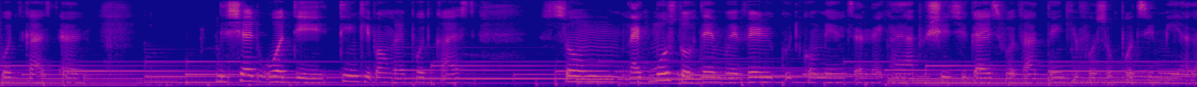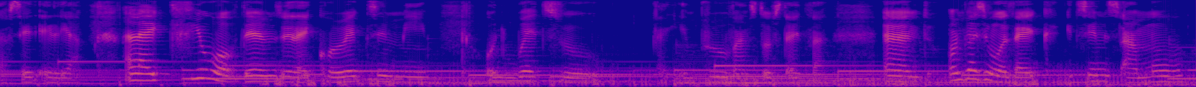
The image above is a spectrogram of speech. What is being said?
podcast and they shared what they think about my podcast. Some like most of them were very good comments and like i appreciate you guys for that. Thank you for supporting me as i said earlier. And like few of them were like correcting me on where to like improve and stuff like that. And one person was like it seems i'm more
